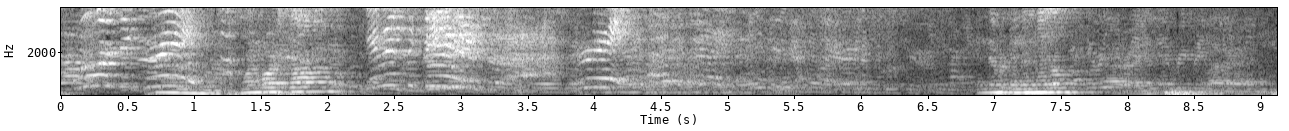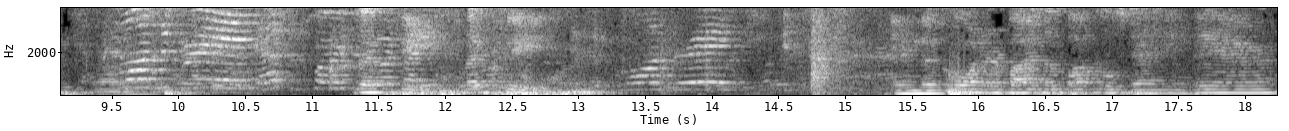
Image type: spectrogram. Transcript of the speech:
Come on, the Grinch. One more song? See. Let's see. Come on, Grinch. In the corner by the buckle, standing there?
